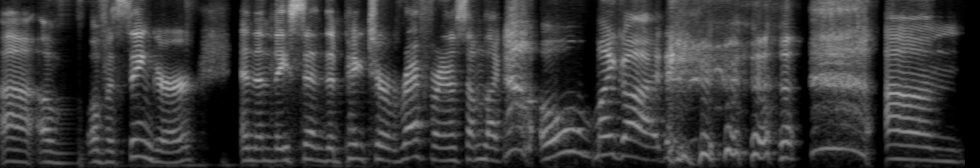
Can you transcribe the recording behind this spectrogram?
uh, of of a singer. And then they sent the picture of reference. I'm like, oh my god. um,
